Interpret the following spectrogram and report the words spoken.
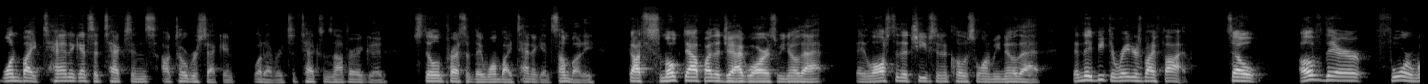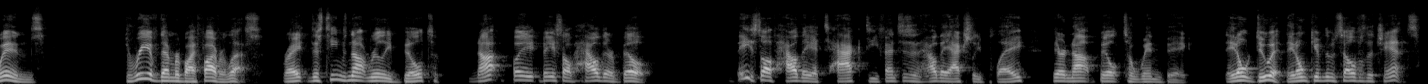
won by 10 against the Texans October 2nd. Whatever. It's the Texans, not very good. Still impressive. They won by 10 against somebody. Got smoked out by the Jaguars. We know that. They lost to the Chiefs in a close one. We know that. Then they beat the Raiders by five. So, of their four wins, three of them are by five or less, right? This team's not really built, not by, based off how they're built, based off how they attack defenses and how they actually play. They're not built to win big. They don't do it, they don't give themselves the chance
